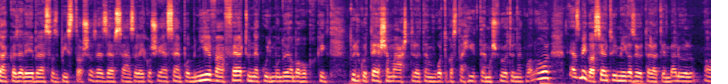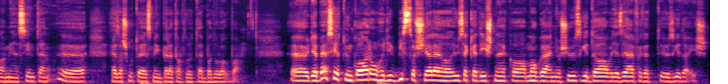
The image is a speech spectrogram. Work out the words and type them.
suták közelében lesz, az biztos, az ezer százalékos ilyen szempontból. Nyilván feltűnnek úgymond olyan bakok, akik tudjuk, hogy teljesen más területen voltak, aztán hirtelen most föltűnnek valahol, de ez még azt jelenti, hogy még az ő területén belül valamilyen szinten ez a suta ez még beletartozott ebbe a dologba. Ugye beszéltünk arról, hogy biztos jele a üzekedésnek a magányos őzgida, vagy az elfektetett őzgida is.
